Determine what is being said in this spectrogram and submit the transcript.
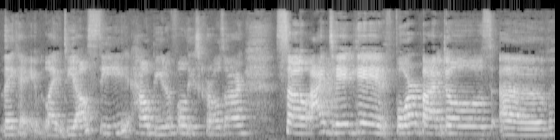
they came. Like do y'all see how beautiful these curls are? So I did get four bundles of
